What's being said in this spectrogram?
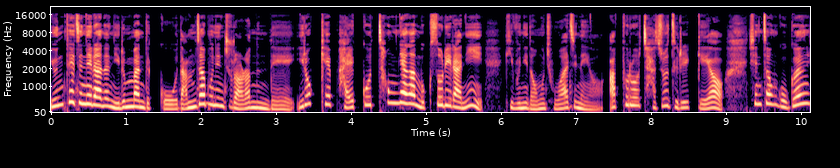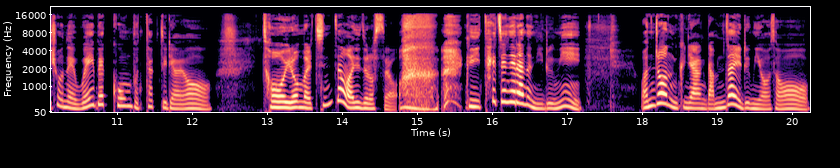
윤태진이라는 이름만 듣고 남자분인 줄 알았는데 이렇게 밝고 청량한 목소리라니 기분이 너무 좋아지네요. 앞으로 자주 들을게요. 신청곡은 쇼의 웨이백 홈 부탁드려요. 저 이런 말 진짜 많이 들었어요. 그 이 태진이라는 이름이 완전 그냥 남자 이름이어서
